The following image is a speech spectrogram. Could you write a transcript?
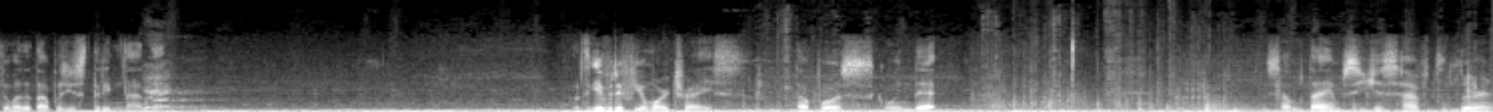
Dito matatapos yung stream natin. Let's give it a few more tries. Tapos, kung hindi, sometimes you just have to learn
